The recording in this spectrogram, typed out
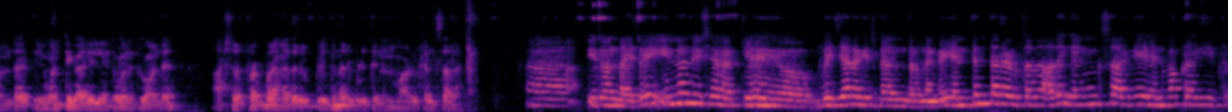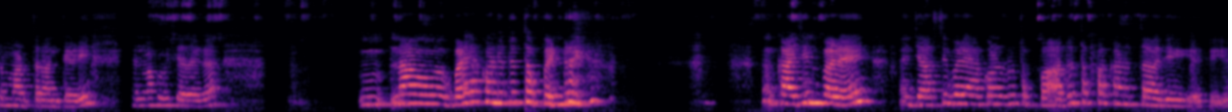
ಒಂದಾಗಿ ಒಂಟಿ ಗಾಲಿ ನಿಂತ್ಕೊಂಡು ನಿಂತ್ಕೊಂಡೆ. ಅಷ್ಟು ರೊಕ್ಕ ಬರಂಗಾದ್ರೆ ಇದನ್ನ ಬಿಡ್ತೀನಿ ನಾನು ಮಾಡೋ ಕೆಲಸ. ಇದೊಂದು ಆಯ್ತು ಇನ್ನೊಂದು ವಿಷಯ ಬೇಜಾರಾಗಿದ್ದ ಅಂದ್ರೆ ನಂಗೆ ಎಂತೆಂಥರ ಇರ್ತದೆ, ಅದು ಹೆಂಗಸಾಗಿ ಹೆಣ್ಮಕ್ಳಾಗಿ ಈ ಥರ ಮಾಡ್ತಾರೆ ಅಂತೇಳಿ ಹೆಣ್ಮಕ್ಳ ವಿಷಯದಾಗ. ನಾವು ಬಳೆ ಹಾಕೊಂಡಿದ್ದು ತಪ್ಪೇನ್ರಿ? ಕಾಜಿನ ಬಳೆ, ಜಾಸ್ತಿ ಬಳೆ ಹಾಕೊಂಡ್ರು ತಪ್ಪ, ಅದು ತಪ್ಪ ಕಾಣುತ್ತೆ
